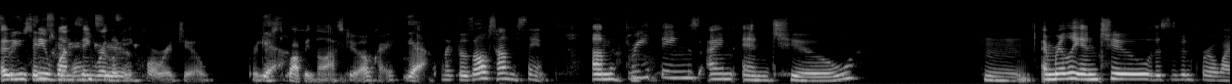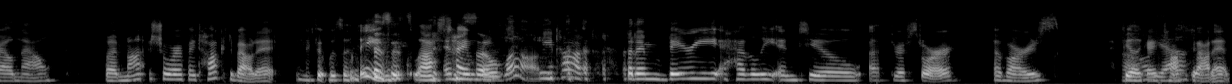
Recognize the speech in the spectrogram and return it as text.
Three be things we're one thing we're looking forward to. We're just Yeah. swapping the last two. Okay. Yeah. Like those all sound the same. Um, three things I'm into. Hmm. I'm really into this has been for a while now, but I'm not sure if I talked about it and if it was a thing last time so we, long. we talked. But I'm very heavily into a thrift store of ours. I feel Oh, like I yeah. talked about it,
